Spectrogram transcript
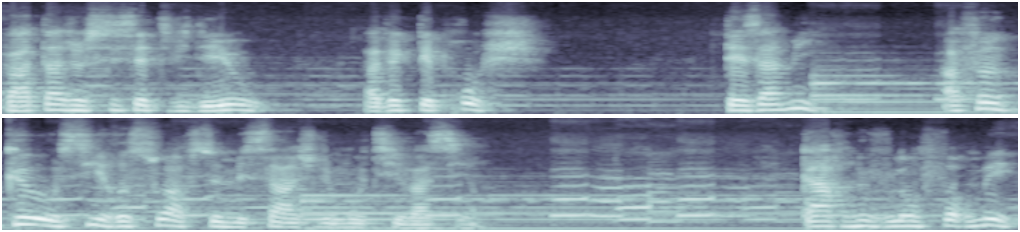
Partage aussi cette vidéo avec tes proches, tes amis, afin qu'eux aussi reçoivent ce message de motivation. Car nous voulons former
